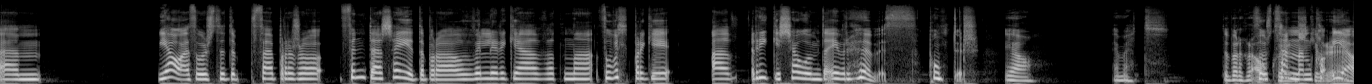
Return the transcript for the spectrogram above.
um, já, eða þú veist þetta, það er bara svo, fyndið að segja þetta bara og þú viljir ekki að þarna, þú vilt bara ekki að ríki sjá um þetta yfir höfuð, punktur. Já, emitt Það er bara eitthvað veist þennan, ákvörðin, já,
